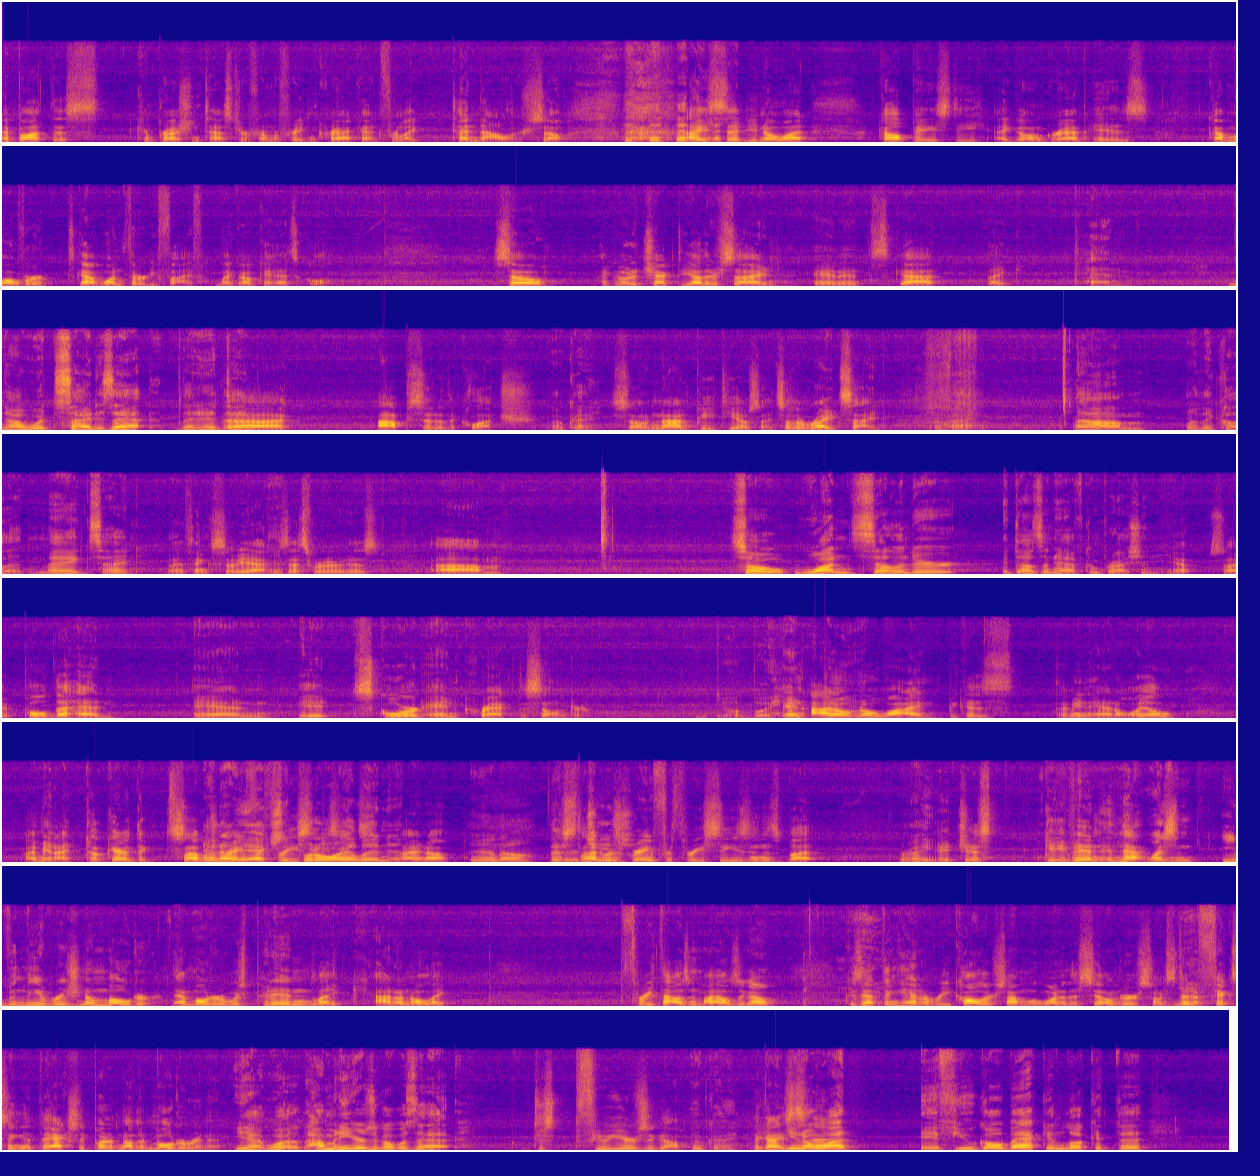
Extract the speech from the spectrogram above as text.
I bought this compression tester from a freaking crackhead for like $10. So I said, you know what? Call Pasty. I go and grab his, come over. It's got 135. I'm like, okay, that's cool. So I go to check the other side, and it's got like 10. Now, which side is that? That had The opposite of the clutch. Okay. So non PTO side. So the right side. Okay. Um, What do they call it? The mag side? I think so, yeah, because that's where it is. Um, So one cylinder, it doesn't have compression. Yep. So I pulled the head, and it scored and cracked the cylinder. Oh boy. And I don't know why, because I mean, it had oil. I mean, I took care of the sled was I know, great you for actually three put oil in it. I know. You know? The sled was great for three seasons, but Right. it just gave in, and that wasn't even the original motor. That motor was put in like I don't know, like three thousand miles ago, because that thing had a recall or something with one of the cylinders. So instead of fixing it, they actually put another motor in it. yeah. Well, How many years ago was that? Just a few years ago. Okay. The guy You know what? If you go back and look at the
